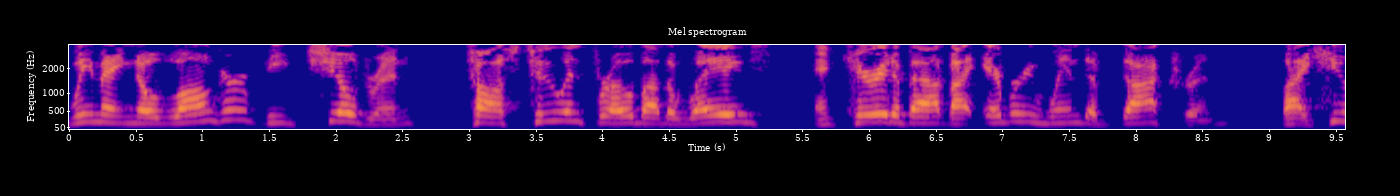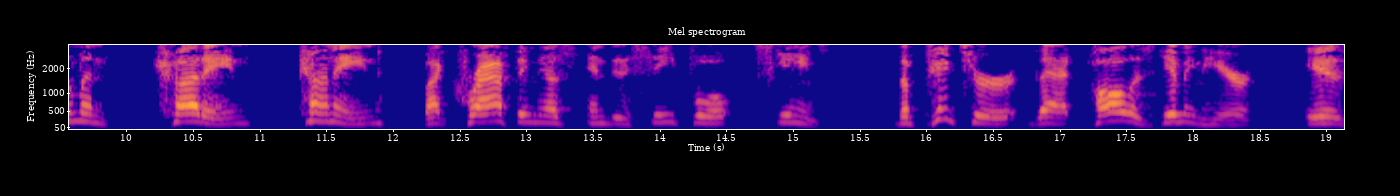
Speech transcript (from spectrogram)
we may no longer be children tossed to and fro by the waves and carried about by every wind of doctrine, by human cutting, cunning, by craftiness and deceitful schemes. The picture that Paul is giving here is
